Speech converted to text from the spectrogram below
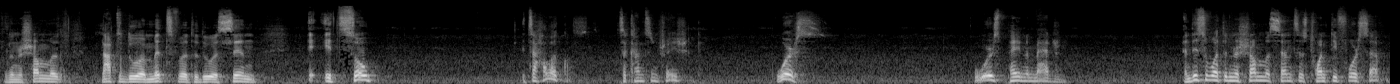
for the neshama not to do a mitzvah, to do a sin, it's so, it's a holocaust. It's a concentration camp. Worse. Worst pain imaginable. And this is what the neshama senses 24 7.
